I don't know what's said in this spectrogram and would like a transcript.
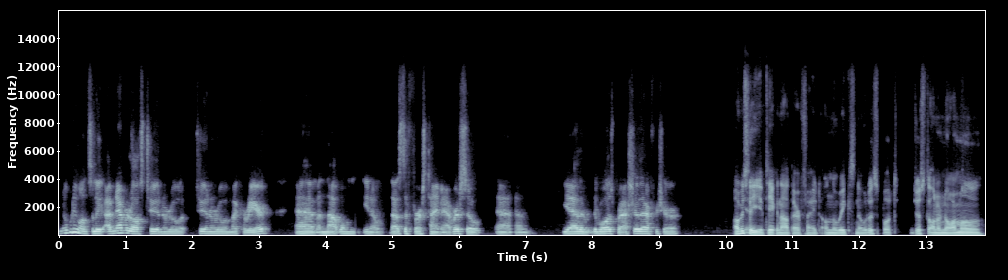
nobody wants to lose. I've never lost two in a row, two in a row in my career. Um, and that one, you know, that's the first time ever. So, um, yeah, there, there was pressure there for sure. Obviously, yeah. you've taken out their fight on the week's notice, but just on a normal,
